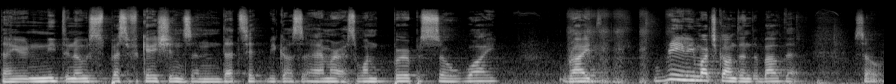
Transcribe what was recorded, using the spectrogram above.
then you need to know specifications and that's it because a hammer has one purpose. So why write really much content about that? So,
